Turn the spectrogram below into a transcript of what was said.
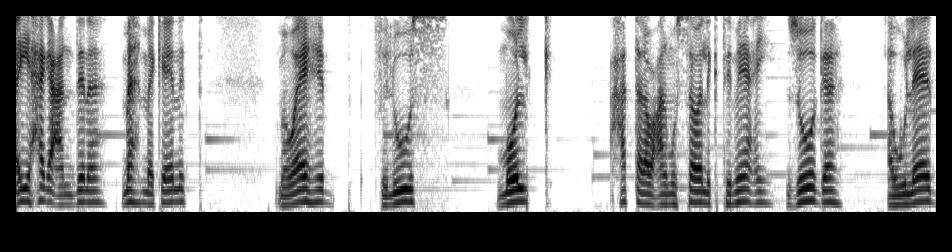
أي حاجة عندنا مهما كانت مواهب فلوس ملك حتى لو على المستوى الاجتماعي زوجة أولاد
